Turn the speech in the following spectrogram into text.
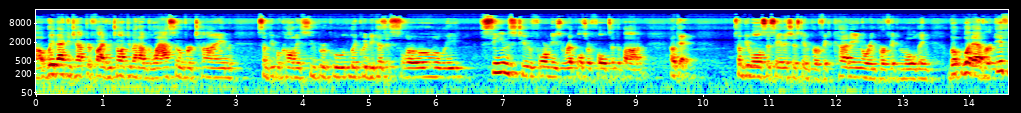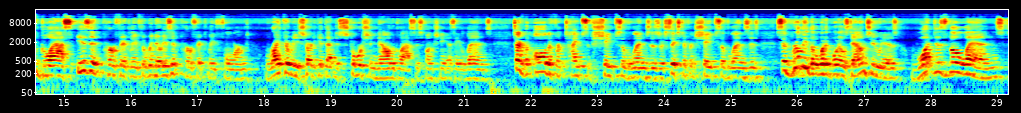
uh, way back in chapter 5, we talked about how glass over time, some people call it a supercooled liquid because it slowly seems to form these ripples or folds at the bottom. Okay, some people also say that's just imperfect cutting or imperfect molding, but whatever. If glass isn't perfectly, if the window isn't perfectly formed, right there where you start to get that distortion, now the glass is functioning as a lens. Talking about all different types of shapes of lenses, or six different shapes of lenses. Said really, though, what it boils down to is what does the lens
